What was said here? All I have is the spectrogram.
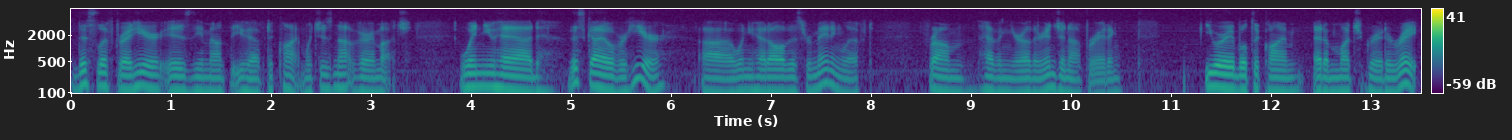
This lift right here is the amount that you have to climb, which is not very much. When you had this guy over here, uh, when you had all of this remaining lift from having your other engine operating, you were able to climb at a much greater rate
